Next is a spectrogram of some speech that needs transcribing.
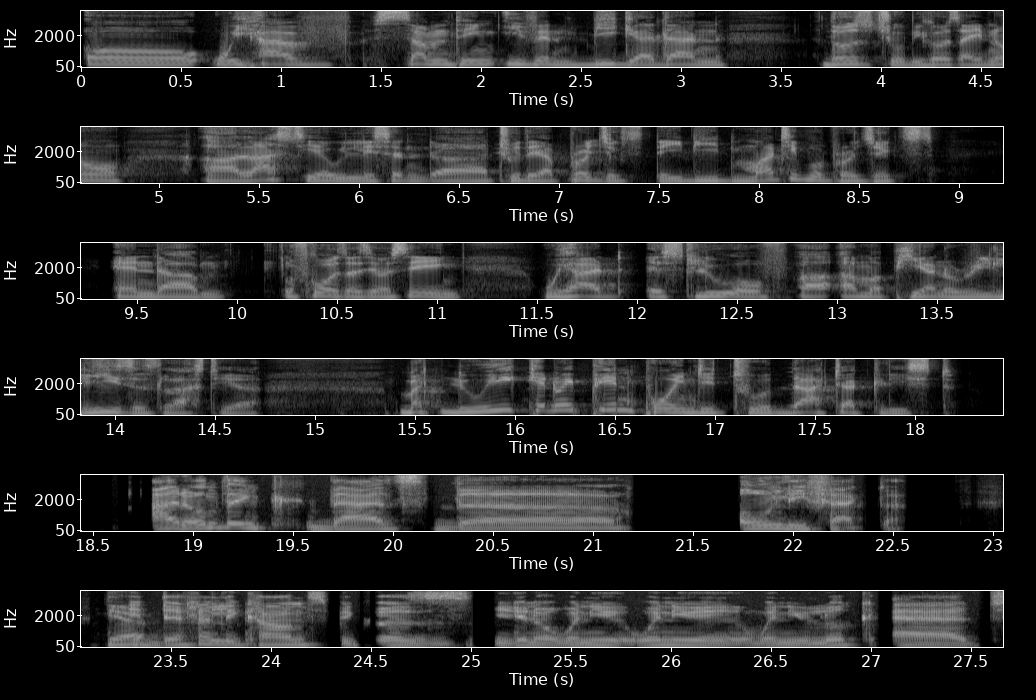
Or we have something even bigger than those two? Because I know uh, last year we listened uh, to their projects. They did multiple projects. And um, of course, as you were saying, we had a slew of uh, Amapiano releases last year. But do we can we pinpoint it to that at least? I don't think that's the only factor. Yeah. It definitely counts because you know when you when you when you look at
